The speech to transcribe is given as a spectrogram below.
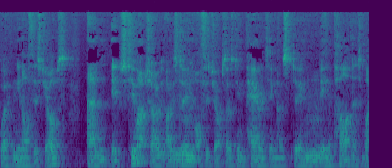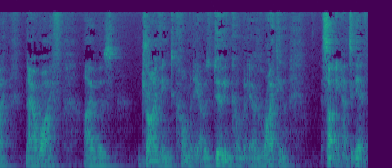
working in office jobs, and it was too much. I, I was doing Mm. office jobs. I was doing parenting. I was doing Mm. being a partner to my now wife. I was driving to comedy. I was doing comedy. I was writing. Something had to give.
